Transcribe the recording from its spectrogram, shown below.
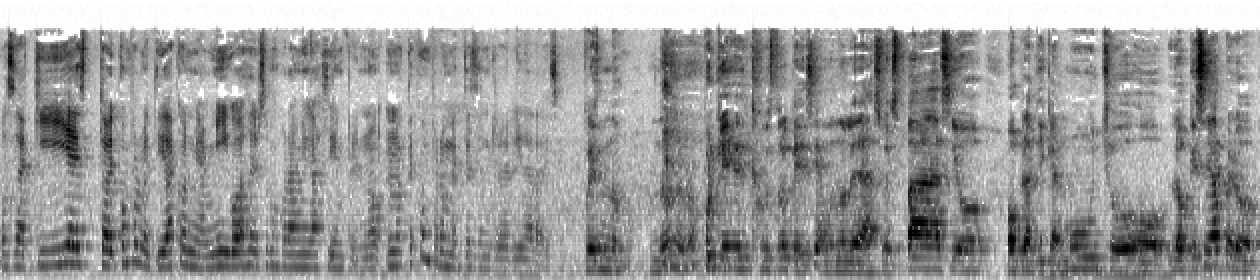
o sea, aquí estoy comprometida con mi amigo a ser su mejor amiga siempre. No, no te comprometes en realidad a eso. Pues no, no, no, no, porque es justo lo que decíamos, no le da su espacio, o platican mucho, o lo que sea, pero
